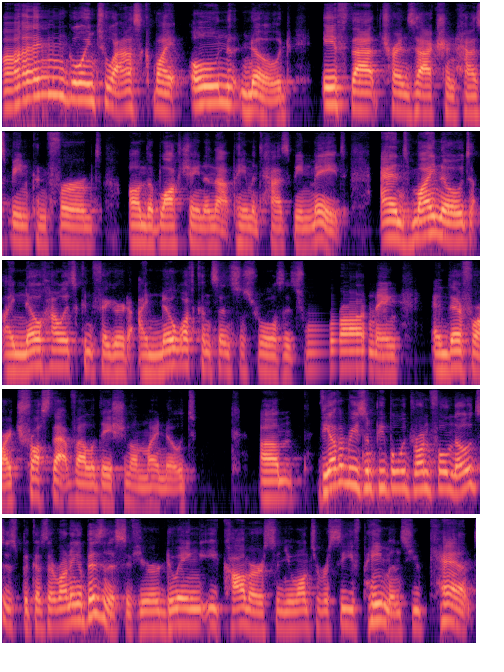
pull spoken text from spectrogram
I'm going to ask my own node if that transaction has been confirmed on the blockchain and that payment has been made. And my node, I know how it's configured. I know what consensus rules it's running. And therefore, I trust that validation on my node. Um, the other reason people would run full nodes is because they're running a business. If you're doing e-commerce and you want to receive payments, you can't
